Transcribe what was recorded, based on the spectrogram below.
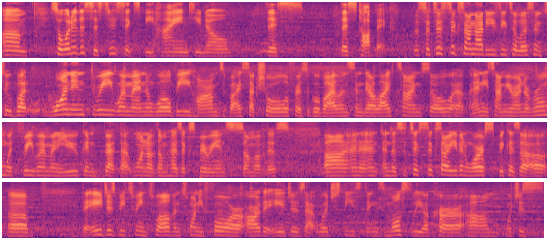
Um, so, what are the statistics behind you know this this topic? The statistics are not easy to listen to, but one in three women will be harmed by sexual or physical violence in their lifetime. So, uh, anytime you're in a room with three women, you can bet that one of them has experienced some of this. Uh, and, and, and, the statistics are even worse because uh, uh the ages between 12 and 24 are the ages at which these things mostly occur, um, which is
